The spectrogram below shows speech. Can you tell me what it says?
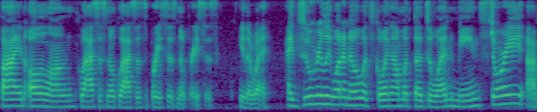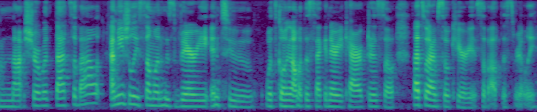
fine all along. Glasses, no glasses, braces, no braces. Either way. I do really want to know what's going on with the Duen Min story. I'm not sure what that's about. I'm usually someone who's very into what's going on with the secondary characters, so that's what I'm so curious about this really.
